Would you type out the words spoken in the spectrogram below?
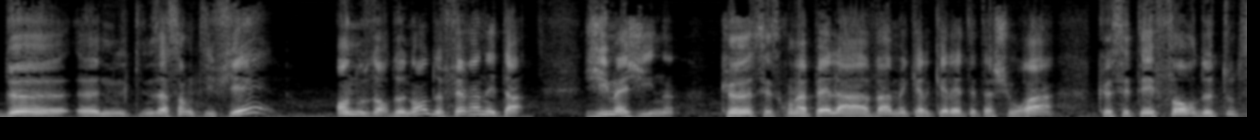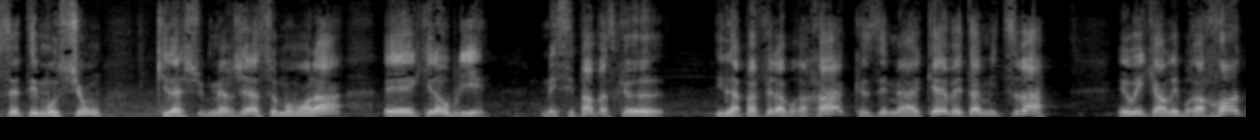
de, euh, qui nous a sanctifiés en nous ordonnant de faire un État. J'imagine que c'est ce qu'on appelle à Ava Mekalkelet et Ashura, que c'était fort de toute cette émotion qu'il a submergé à ce moment-là et qu'il a oublié. Mais c'est pas parce que il n'a pas fait la bracha que Zemeakev est un mitzvah. Et oui, car les brachot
